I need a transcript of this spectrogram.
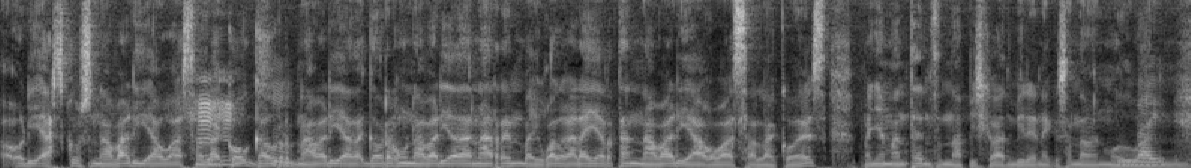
hori askoz nabaria hau azalako, gaur, nabaria, gaur egun nabaria dan arren, ba, igual garai hartan nabariago azalako, ez? Baina mantentzen da pixka bat mirenek esan dauen moduan. Bai.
